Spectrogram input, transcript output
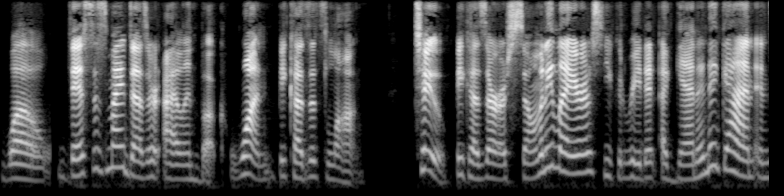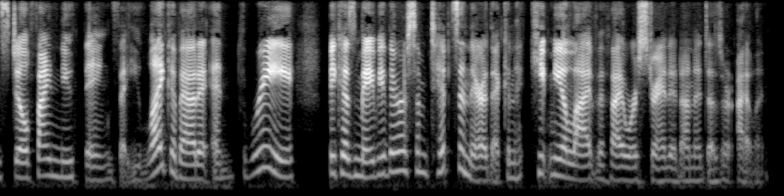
Whoa. This is my desert island book. One, because it's long. Two, because there are so many layers, you could read it again and again and still find new things that you like about it. And three, because maybe there are some tips in there that can keep me alive if I were stranded on a desert island.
